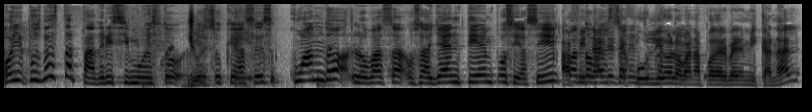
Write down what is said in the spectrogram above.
Oye, pues va a estar padrísimo esto, Yo esto que haces. ¿Cuándo lo vas a, o sea, ya en tiempos y así? A ¿cuándo va finales de estar tu julio lo van a poder ver en mi canal.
